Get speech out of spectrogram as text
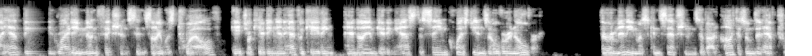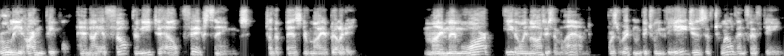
I have been writing nonfiction since I was 12, educating and advocating, and I am getting asked the same questions over and over. There are many misconceptions about autism that have truly harmed people, and I have felt the need to help fix things to the best of my ability. My memoir, Ido in Autism Land, was written between the ages of 12 and 15.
